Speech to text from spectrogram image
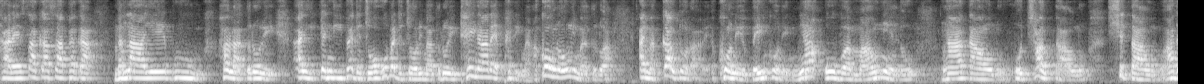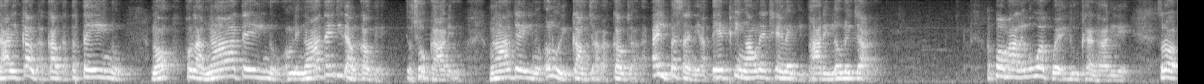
ခါလဲစကားစားဖက်ကမလာရဲဘူးဟုတ်လားသူတို့တွေအဲ့ဒီတဏီဖက်တကြောဟိုဖက်တကြောတွေမှာသူတို့တွေထိန်းထားတဲ့ဖက်တွေမှာအကုန်လုံးတွေမှာသူတို့ကအဲ့မှာကောက်တော့တာပဲအခွန်တွေဘိန်းခွန်တွေည over မောင်းနေလို့9000လို့ဟို6000လို့8000လို့အာဒါတွေကောက်တာကောက်တာတသိန်းလို့နော်ဟုတ်လား9သိန်းလို့အမလီ9သိန်းတိတောင်ကောက်တယ်တချို့ကားတွေကို9သိန်းလို့အဲ့လိုတွေကောက်ကြတာကောက်ကြတာအဲ့ဒီပတ်စံတွေကဘယ်ဖင်ကောင်းနဲ့ထဲလိုက်ပြီးဘာတွေလုပ်လိုက်ကြလဲ အပေါ်မှာလည်းဝက်ကွယ်လူခံထားသေးတယ်ဆိုတော့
